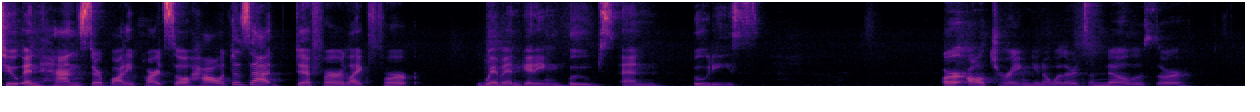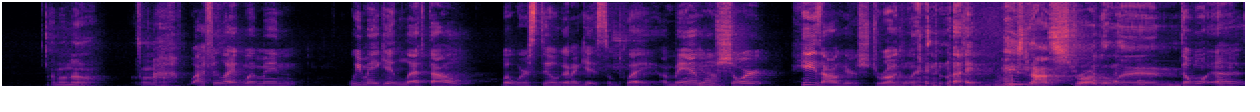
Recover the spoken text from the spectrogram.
to enhance their body parts. So how does that differ like for women getting boobs and booties? Or altering, you know, whether it's a nose or I don't know. I don't know. I feel like women, we may get left out, but we're still gonna get some play. A man Yeah. who's short, he's out here struggling. like He's not struggling. the uh,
